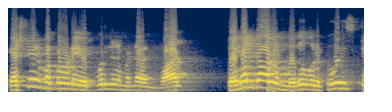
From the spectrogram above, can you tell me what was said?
காஷ்மீர் மக்களுடைய புரிதலும் என்னவென்றால் பெஹல்காவ் என்பது ஒரு டூரிஸ்ட்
